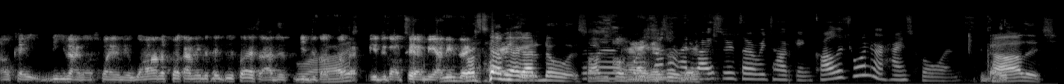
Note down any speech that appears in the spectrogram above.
okay, you're not gonna explain to me why the fuck I need to take these classes. I just you just gonna you're just gonna tell me I need to gonna take. tell me I gotta do it, so I'm just Uh, gonna what kind of advisors are we talking? College one or high school ones? college.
